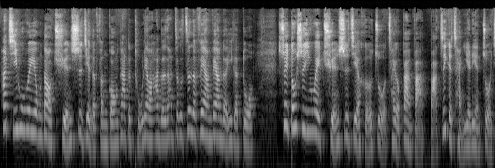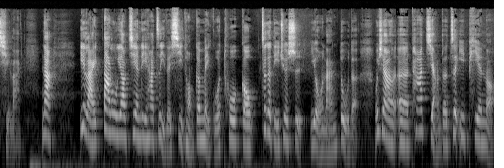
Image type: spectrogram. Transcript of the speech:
它几乎会用到全世界的分工，它的涂料，它的它这个真的非常非常的一个多，所以都是因为全世界合作才有办法把这个产业链做起来。那一来，大陆要建立他自己的系统，跟美国脱钩，这个的确是有难度的。我想，呃，他讲的这一篇呢、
